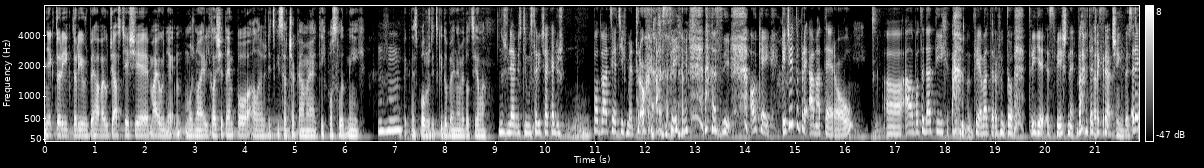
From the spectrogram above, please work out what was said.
niektorí, ktorí už behávajú častejšie, majú ne, možno aj rýchlejšie tempo, ale vždycky sa čakáme aj tých posledných mm-hmm. a pekne spolu vždycky dobehneme do cieľa. No už by ste museli čakať už po 20 metroch asi. asi. OK, keďže je to pre amatérov, Uh, alebo teda tých, pri amatéroch mi to príde smiešne. rekreačných bezcov. Re,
